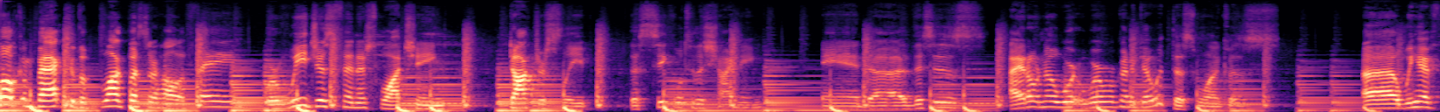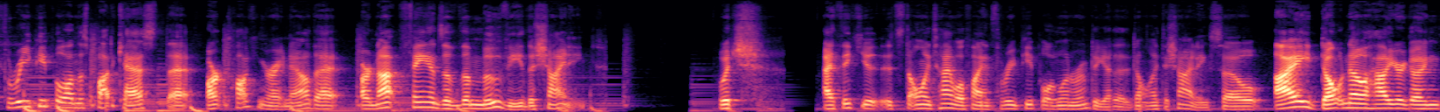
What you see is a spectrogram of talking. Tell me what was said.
Welcome back to the Blockbuster Hall of Fame, where we just finished watching Doctor Sleep, the sequel to The Shining. And uh, this is, I don't know where, where we're going to go with this one because uh, we have three people on this podcast that aren't talking right now that are not fans of the movie The Shining. Which I think you, it's the only time we'll find three people in one room together that don't like The Shining. So I don't know how you're going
